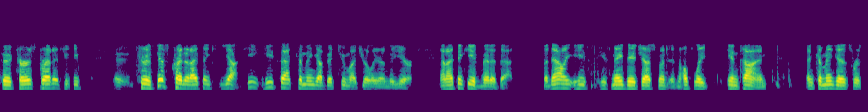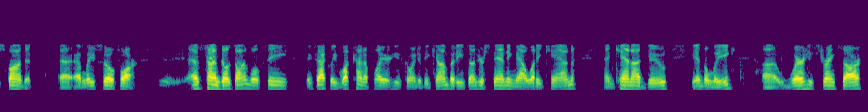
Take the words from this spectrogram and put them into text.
to Kerr's credit, he, uh, to his discredit, I think, yeah, he he sat Kuminga a bit too much earlier in the year, and I think he admitted that. But now he's he's made the adjustment, and hopefully in time, and Kuminga has responded, uh, at least so far. As time goes on, we'll see exactly what kind of player he's going to become, but he's understanding now what he can and cannot do in the league, uh, where his strengths are.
